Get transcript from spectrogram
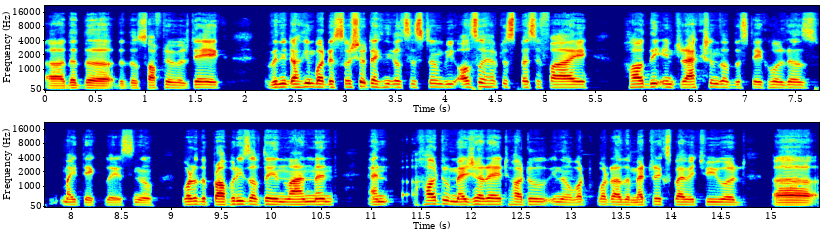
uh, that, the, that the software will take. When you're talking about a socio-technical system, we also have to specify how the interactions of the stakeholders might take place. You know, what are the properties of the environment and how to measure it, how to, you know, what, what are the metrics by which we would uh,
